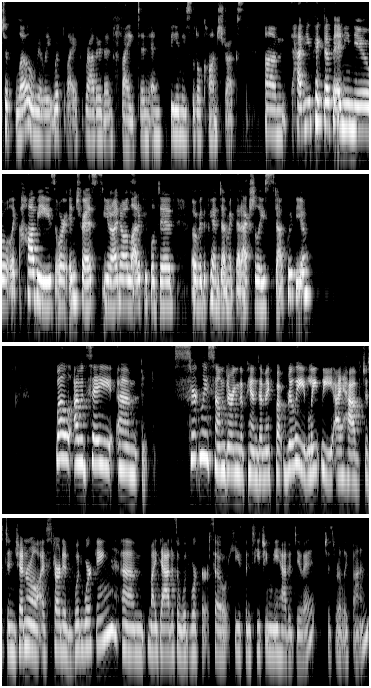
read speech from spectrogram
to flow really with life rather than fight and and be in these little constructs. Um, have you picked up any new like hobbies or interests? You know, I know a lot of people did over the pandemic that actually stuck with you. Well, I would say um, certainly some during the pandemic, but really lately I have just in general, I've started woodworking. Um, my dad is a woodworker, so he's been teaching me how to do it, which is really fun.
